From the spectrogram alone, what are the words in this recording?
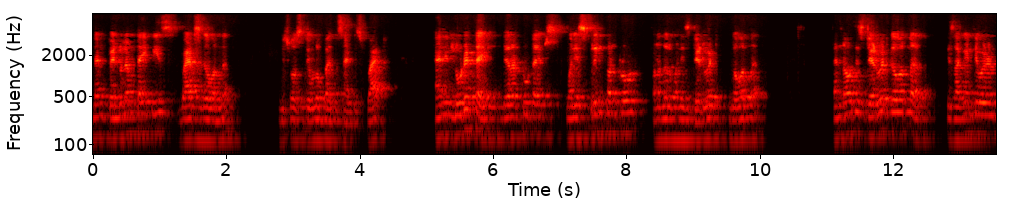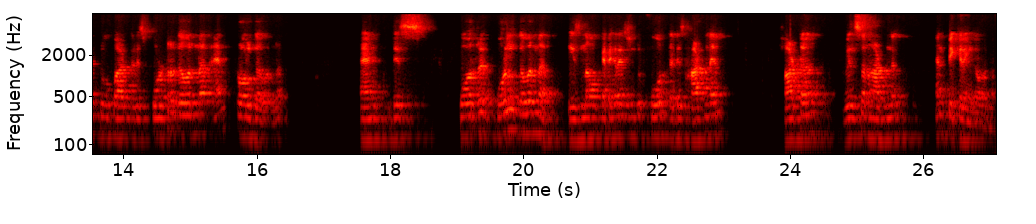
Then pendulum type is Watt's governor, which was developed by the scientist Watt. And in loaded type, there are two types. One is spring control, another one is deadweight governor. And now this deadweight governor is again divided into two parts. There is Porter governor and Proell governor. And this Proell governor is now categorized into four. That is Hartnell, Harter, Wilson Hartnell, and Pickering governor.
